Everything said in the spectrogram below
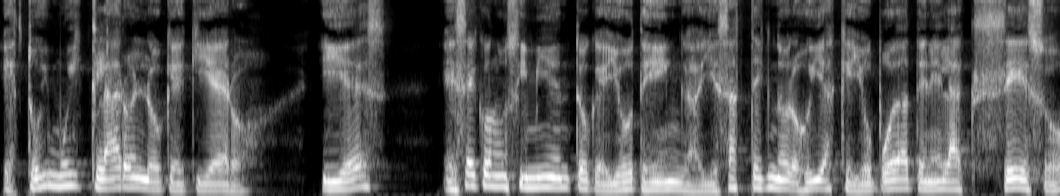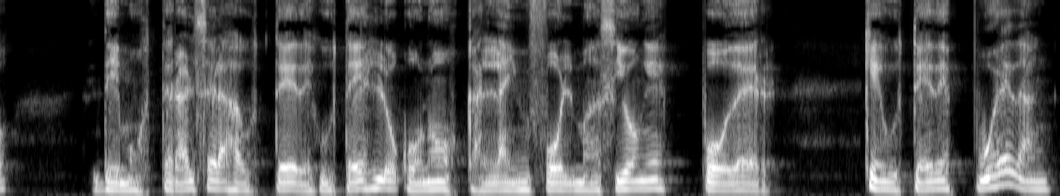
estoy muy claro en lo que quiero. Y es ese conocimiento que yo tenga y esas tecnologías que yo pueda tener acceso demostrárselas a ustedes, que ustedes lo conozcan, la información es poder, que ustedes puedan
